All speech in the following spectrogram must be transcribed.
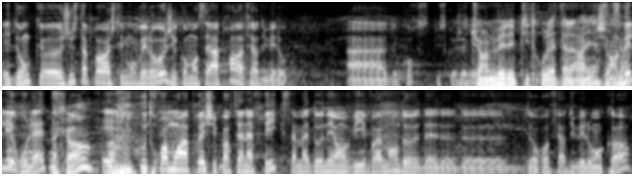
Et donc, euh, juste après avoir acheté mon vélo, j'ai commencé à apprendre à faire du vélo euh, de course, puisque j'avais. Tu as enlevé les petites roulettes à l'arrière J'ai c'est enlevé ça les roulettes. D'accord. Et du coup, trois mois après, je suis parti en Afrique. Ça m'a donné envie vraiment de, de- de- de refaire du vélo encore.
